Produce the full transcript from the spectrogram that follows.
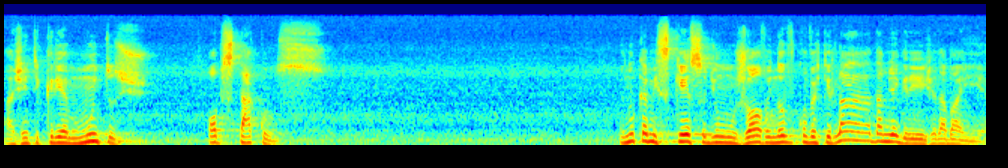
a gente cria muitos obstáculos. Eu nunca me esqueço de um jovem novo convertido lá da minha igreja, da Bahia.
